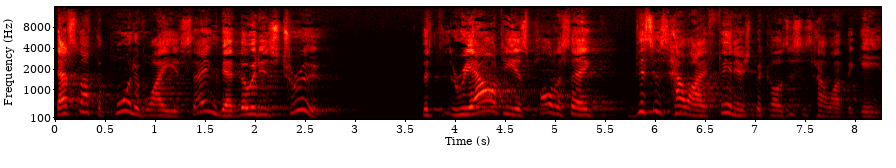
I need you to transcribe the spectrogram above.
That's not the point of why he's saying that, though it is true. The, the reality is, Paul is saying, This is how I finished because this is how I began.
